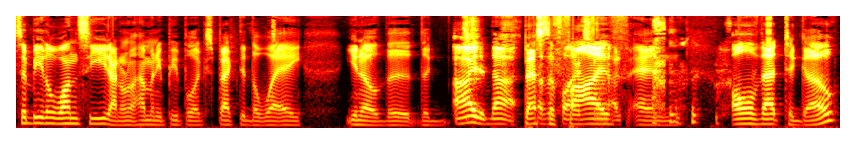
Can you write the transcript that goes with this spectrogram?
to be the one seed. I don't know how many people expected the way, you know, the the I did not best of five and all of that to go.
